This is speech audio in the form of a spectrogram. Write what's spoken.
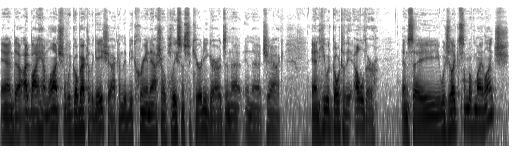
and uh, I'd buy him lunch, and we'd go back to the gay shack, and there'd be Korean National Police and security guards in that in that shack, and he would go to the elder, and say, "Would you like some of my lunch?"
